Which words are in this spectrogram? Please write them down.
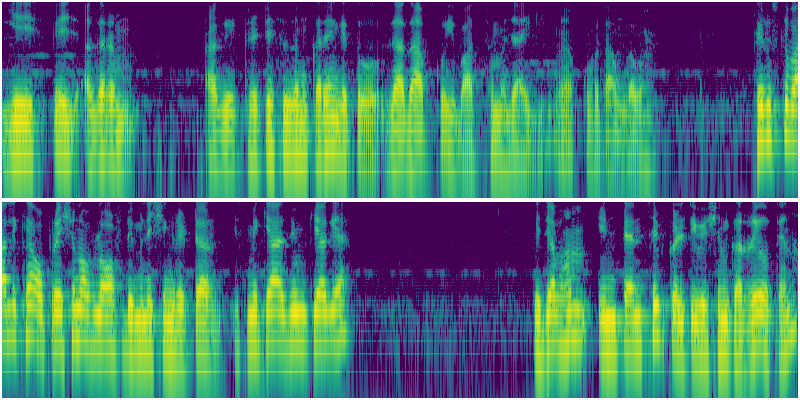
ये इस पे अगर हम आगे क्रिटिसिज्म करेंगे तो ज़्यादा आपको ये बात समझ आएगी। मैं आपको बताऊँगा वहाँ। फिर उसके बाद लिखा है operation of law of diminishing return इसमें क्या एज्यूम किया गया? कि जब हम इंटेंसिव कल्टीवेशन कर रहे होते हैं ना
